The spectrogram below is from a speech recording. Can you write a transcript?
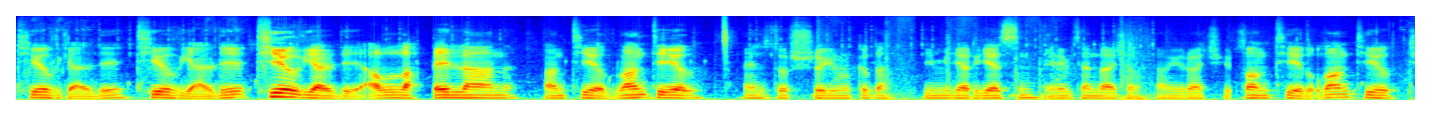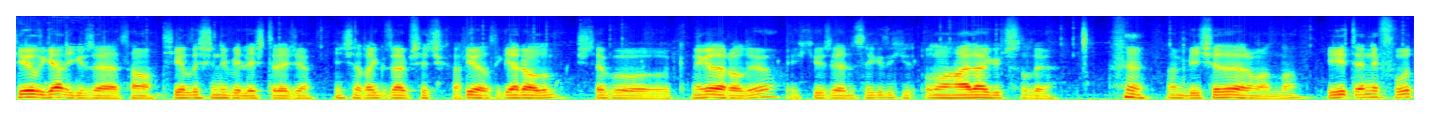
Teal geldi. Teal geldi. Teal geldi. Allah belanı. Lan Teal. Lan Teal. Neyse dur şuraya yumrukla da 1 milyar gelsin yeni bir tane daha açalım tamam yürü açıyor Lan Teal lan Teal Teal gel güzel tamam Teal'ı şimdi birleştireceğim İnşallah güzel bir şey çıkar Teal gel oğlum işte bu ne kadar oluyor 258 200 Ulan hala güç salıyor lan bir işe de yaramadı lan. Eat any food.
